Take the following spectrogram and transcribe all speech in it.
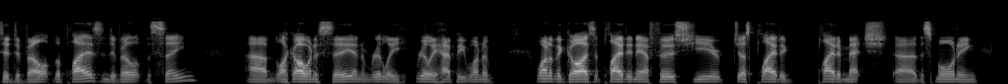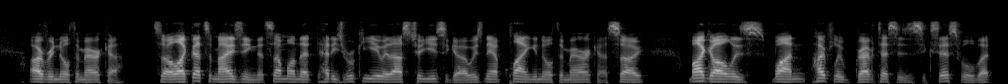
to develop the players and develop the scene. Um, like I want to see, and I'm really really happy. One of one of the guys that played in our first year just played a played a match uh, this morning over in North America. So like that's amazing that someone that had his rookie year with us two years ago is now playing in North America. So my goal is one, hopefully Gravitas is successful, but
